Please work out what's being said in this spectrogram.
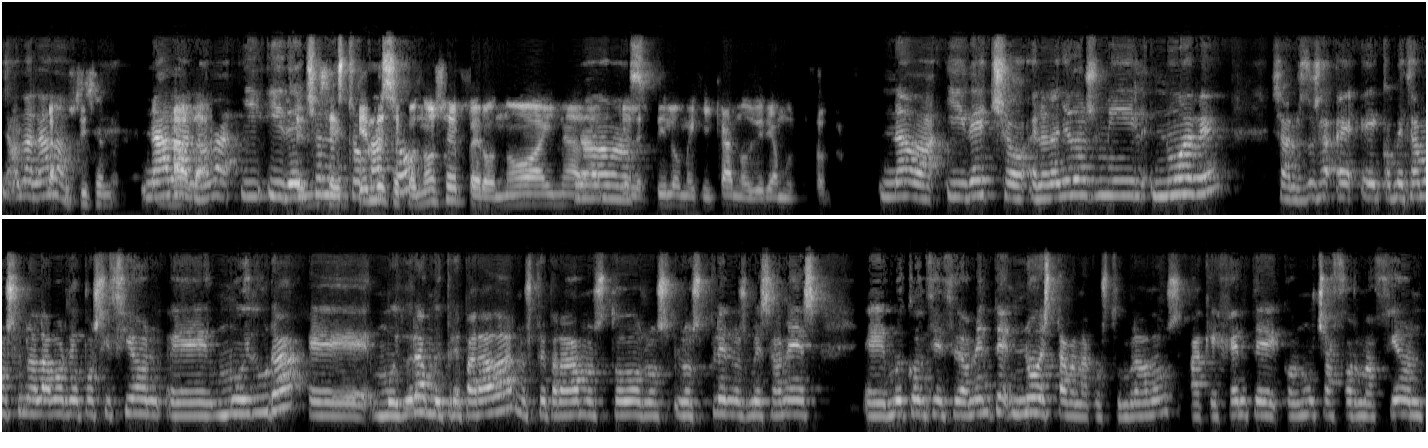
Nada, nada. nada, nada. Y, de hecho, en nuestro caso. Se conoce, pero no hay nada, el estilo mexicano, diríamos nosotros. Nada. Y de hecho, en el año 2009, o sea, nosotros eh, eh, comenzamos una labor de oposición eh, muy dura, muy dura, muy preparada. Nos preparábamos todos los, plenos mes a mes muy concienciadamente. No estaban acostumbrados a que gente con mucha formación,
